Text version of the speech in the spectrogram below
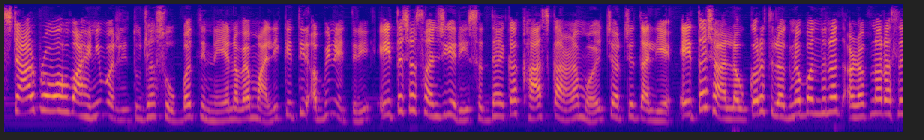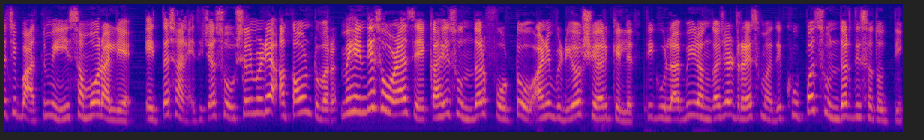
स्टार प्रवाह वाहिनीवरील तुझ्या सोबतीने या नव्या मालिकेतील अभिनेत्री एतशा संजगिरी सध्या एका खास कारणामुळे चर्चेत आली आहे. एतशा लवकरच लग्न बंधनात अडकणार असल्याची बातमी समोर आली आहे. एतशाने तिच्या सोशल मीडिया अकाउंटवर मेहंदी सोहळ्याचे काही सुंदर फोटो आणि व्हिडिओ शेअर केलेत. ती गुलाबी रंगाच्या ड्रेसमध्ये खूपच सुंदर दिसत होती.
